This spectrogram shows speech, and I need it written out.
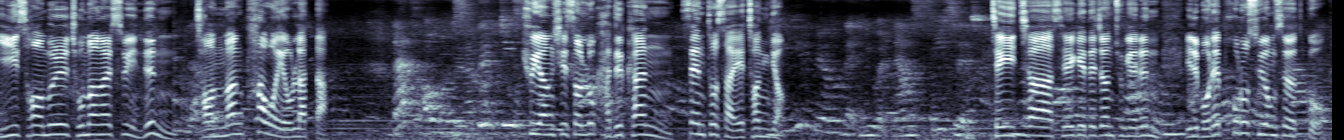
이 섬을 조망할 수 있는 전망 타워에 올랐다. 휴양시설로 가득한 센토사의 전경. 제2차 세계대전 중에는 일본의 포로 수용소였고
